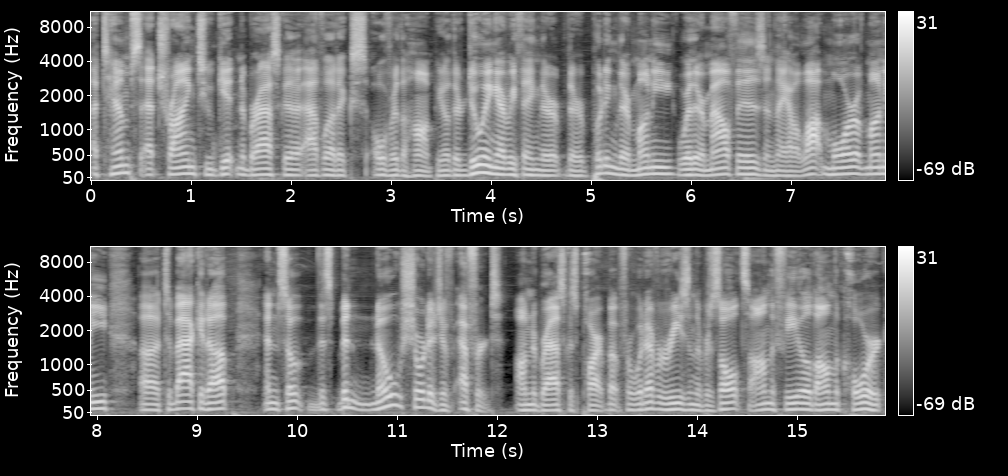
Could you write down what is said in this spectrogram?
attempts at trying to get Nebraska athletics over the hump. You know, they're doing everything. They're they're putting their money where their mouth is, and they have a lot more of money uh, to back it up. And so there's been no shortage of effort on Nebraska's part. But for whatever reason, the results on the field, on the court,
